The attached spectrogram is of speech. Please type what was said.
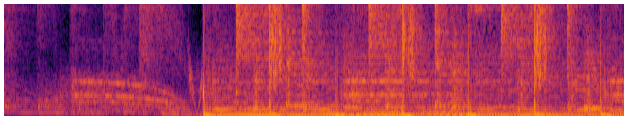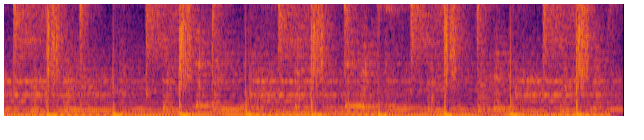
you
